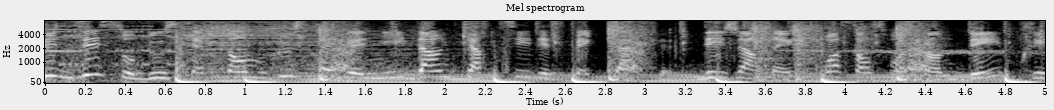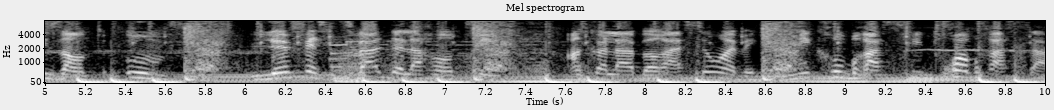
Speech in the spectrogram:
Du 10 au 12 septembre, rue Saint-Denis, dans le quartier des spectacles. Desjardins 360D présente OOMF, le festival de la rentrée, en collaboration avec la microbrasserie Trois Brassards.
